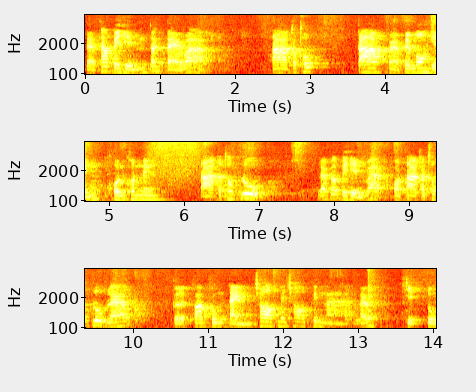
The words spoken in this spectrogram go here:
แต่ถ้าไปเห็นตั้งแต่ว่าตากระทบตาแบบไปมองเห็นคนคนหนึ่งตากระทบรูป แล้วก็ไปเห็นว่าพอตากระทบรูปแล้ว เกิดความปรุงแต่งชอบไม่ชอบขึ้นมา แล้วจิตปรุง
